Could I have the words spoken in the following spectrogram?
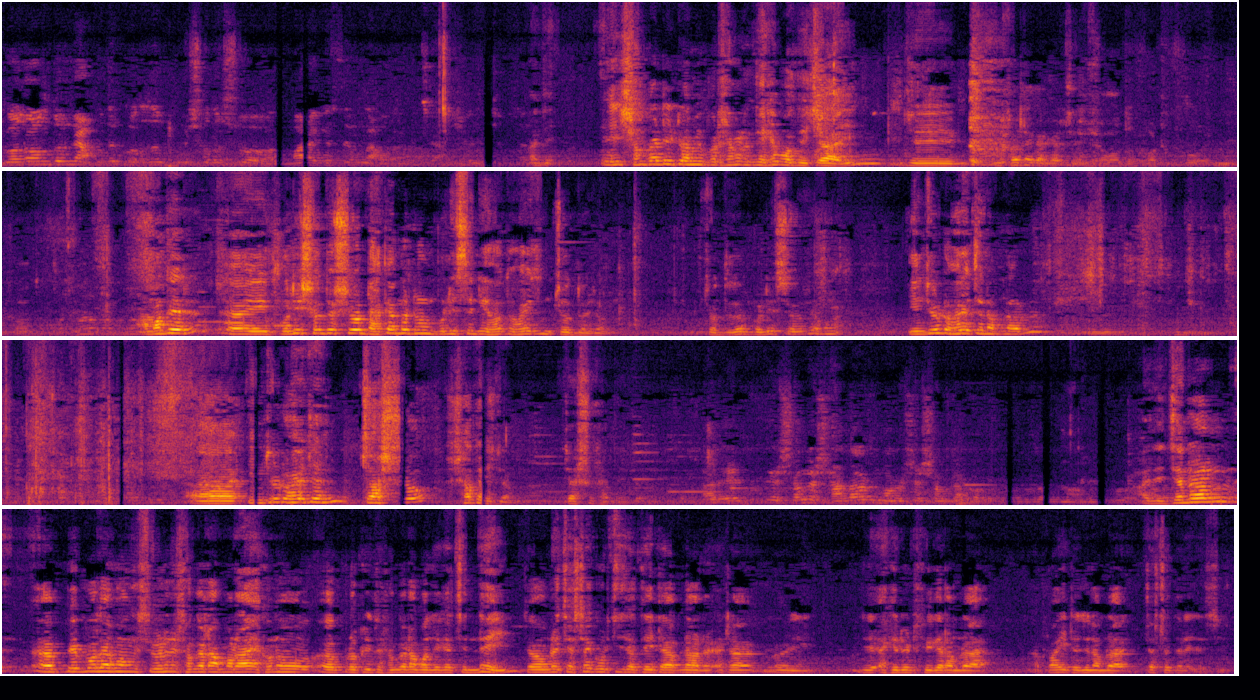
আচ্ছা, এই সংখ্যাটি একটু আমি করে দেখে বলতে চাই যে আমাদের এই পুলিশ সদস্য ঢাকা মেট্রোপলিটন পুলিশে নিহত হয়েছেন চোদ্দ জন। চোদ্দ জন পুলিশ সদস্য এবং ইনজুর্ড হয়েছেন আপনার? ইনজুর্ড হয়েছেন চারশো সাতাশ জন চারশো সাতাশ জন। আর এর এর সঙ্গে সাধারণ মানুষের সংখ্যা কত? আচ্ছা জেনারেল পিপল এবং স্টুডেন্টের সংখ্যাটা আমরা এখনও প্রকৃত সংখ্যাটা আমাদের কাছে নেই। তো আমরা চেষ্টা করছি যাতে এটা আপনার একটা ওই যে অ্যাকুরেট ফিগার আমরা পাই এটার জন্য আমরা চেষ্টা চালিয়ে যাচ্ছি।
